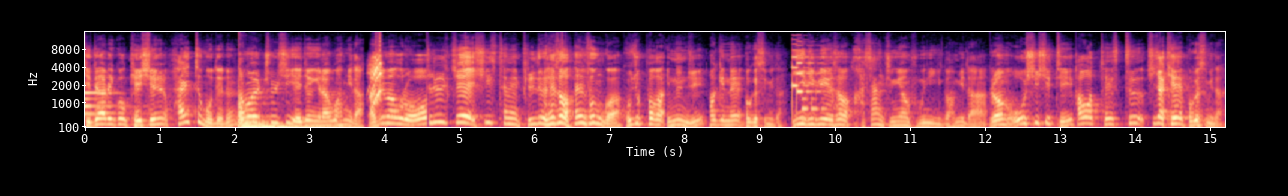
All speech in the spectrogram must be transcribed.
기다리고 계실 화이트 모델은 3월 출시 예정이라고 합니다. 마지막으로 실제 시스템에 빌드해서 팬솜과 고주파가 있는지 확인해 보겠습니다. 이 리뷰에서 가장 중요한 부분이기도 합니다. 그럼 OCCT 파워 테스트 시작해 보겠습니다.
